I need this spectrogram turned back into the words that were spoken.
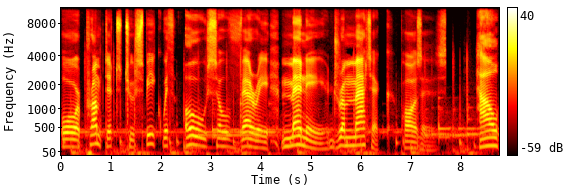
or prompt it to speak with oh so very many dramatic pauses. How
